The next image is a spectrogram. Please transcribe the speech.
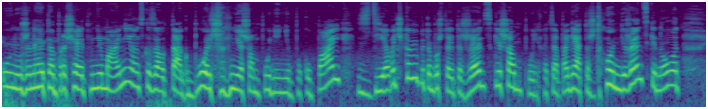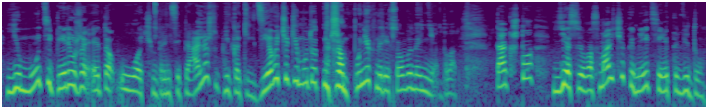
он уже на это обращает внимание, он сказал, так, больше мне шампуня не покупай с девочками, потому что это женский шампунь. Хотя понятно, что он не женский, но вот ему теперь уже это очень принципиально, чтобы никаких девочек ему тут на шампунях нарисовано не было. Так что, если у вас мальчик, имейте это в виду.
